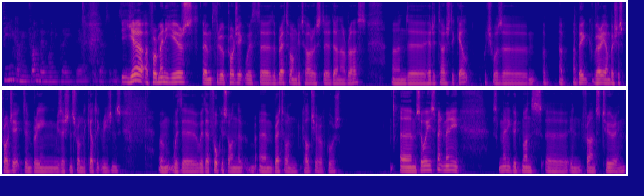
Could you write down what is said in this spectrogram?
feel coming from them when you play there? If you have something to say. Yeah, uh, for many years, um, through a project with uh, the Breton guitarist uh, Dan Arbras and uh, Heritage de Celt, which was a, a, a, big, very ambitious project in bringing musicians from the Celtic regions um, with, a, with a focus on the um, Breton culture, of course. Um, so we spent many, many good months uh, in France touring.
